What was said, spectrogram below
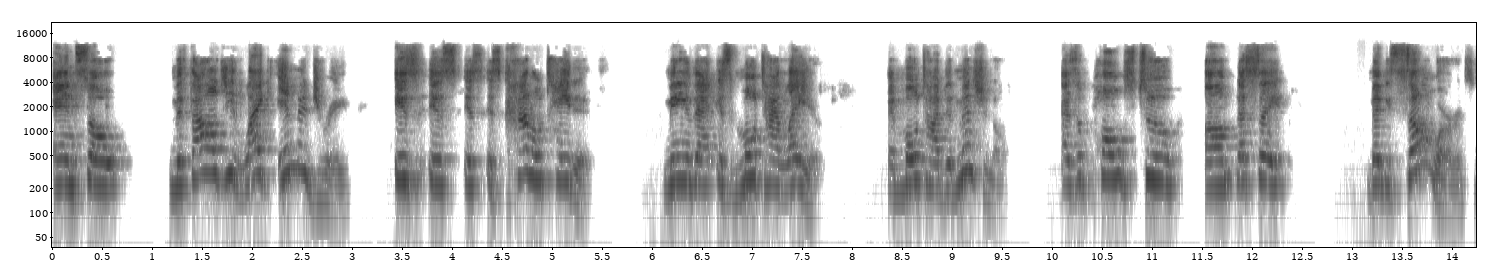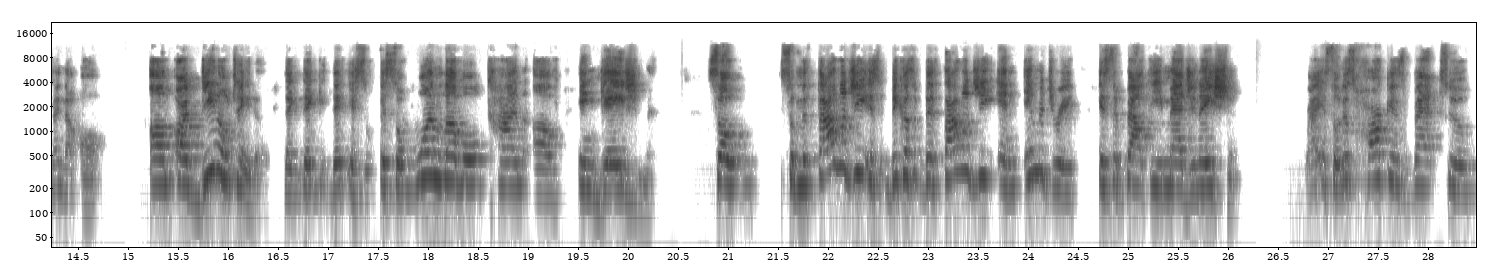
And so mythology, like imagery, is, is, is, is connotative, meaning that it's multi-layered and multi-dimensional, as opposed to, um, let's say, maybe some words, maybe not all, um, are denotative. They, they, they, it's, it's a one level kind of engagement. So, so mythology is, because mythology and imagery is about the imagination, right? And so this harkens back to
